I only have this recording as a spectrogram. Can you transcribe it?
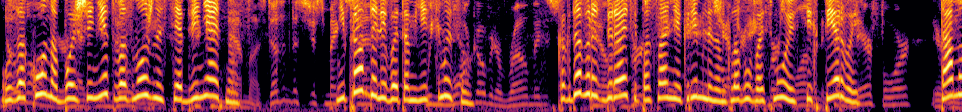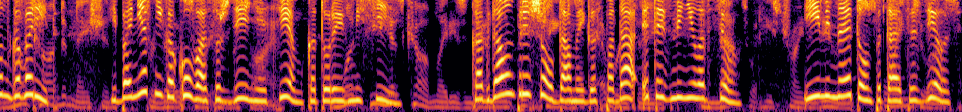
У закона больше нет возможности обвинять нас. Не правда ли в этом есть смысл? Когда вы разбираете послание к римлянам, главу 8, стих 1, там он говорит, «Ибо нет никакого осуждения тем, которые в Мессии». Когда он пришел, дамы и господа, это изменило все. И именно это он пытается сделать,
